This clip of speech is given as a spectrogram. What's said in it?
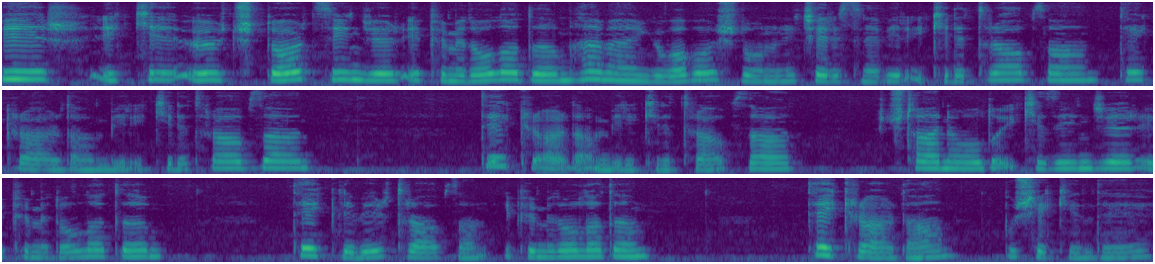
1, 2, 3, 4 zincir ipimi doladım. Hemen yuva boşluğunun içerisine bir ikili trabzan. Tekrardan bir ikili trabzan. Tekrardan bir ikili trabzan. 3 tane oldu. 2 zincir ipimi doladım. Tekli bir trabzan ipimi doladım. Tekrardan bu şekilde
